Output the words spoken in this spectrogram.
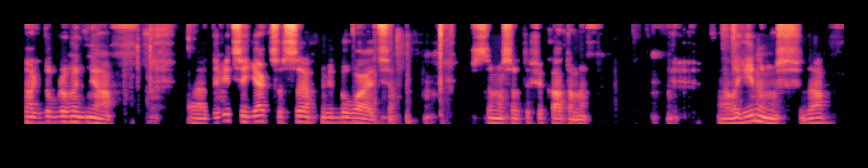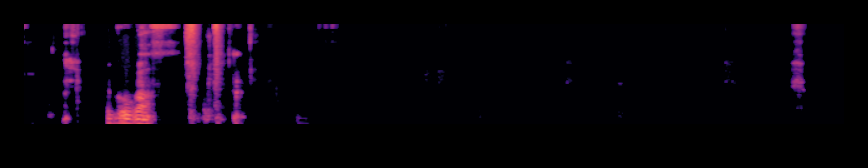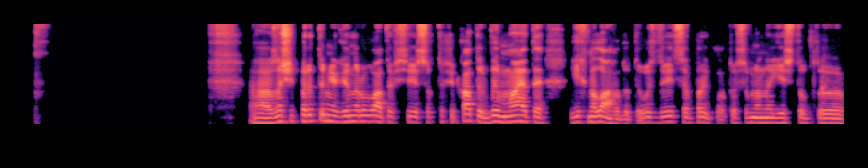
Так, доброго дня. Е, Дивіться, як це все відбувається з цими сертифікатами. Е, Логінимось, да, Google. Значить, перед тим, як генерувати всі сертифікати, ви маєте їх налагодити. Ось дивіться приклад. Ось у мене є тут, е,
